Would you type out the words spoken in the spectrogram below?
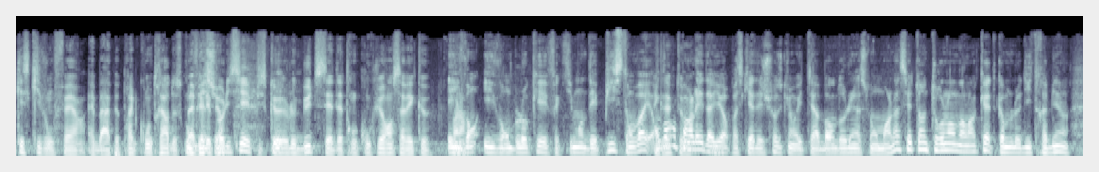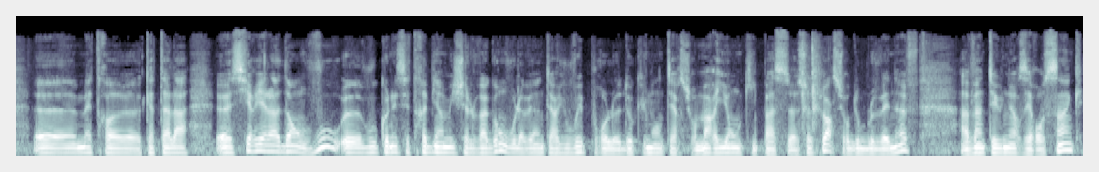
qu'est-ce qu'ils vont faire? Eh ben à peu près le contraire de ce qu'ont fait les policiers, puisque le but c'est d'être en concurrence avec eux. Et ils vont ils vont bloquer effectivement des pistes. On va on va en parler d'ailleurs parce qu'il y a des choses qui ont été abandonnées à ce moment-là. C'est un tournant dans l'enquête, comme le dit très bien euh, maître Catala. Cyril Adam, vous vous connaissez très bien Michel Wagon, vous l'avez interviewé pour le documentaire sur Marion qui passe ce soir sur W9 à 21h05.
